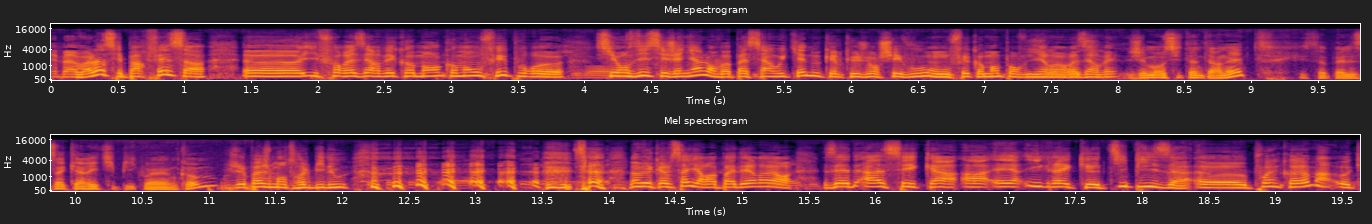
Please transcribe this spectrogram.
Et ben voilà, c'est parfait ça. Euh, il faut réserver comment? Comment on fait pour euh, si on se dit c'est génial, on va passer un week-end ou quelques jours chez vous, on fait comment pour venir euh, réserver? J'ai mon site internet qui s'appelle zacharytipeee.com. Bougez pas, je montre le bidou. Ça- non mais comme ça, il y aura pas d'erreur. Z A C K A R Y tipees.com, ok?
